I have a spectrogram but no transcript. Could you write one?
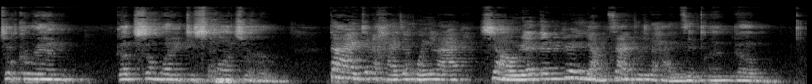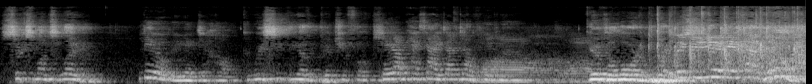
，took her in, got somebody to sponsor her. 带这个孩子回来，找人能认养赞助这个孩子。And um, six months later, 六个月之后，can we see the other picture, folks? 可以让我们看下一张照片吗？Give the Lord a praise. 是热烈赞 Come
